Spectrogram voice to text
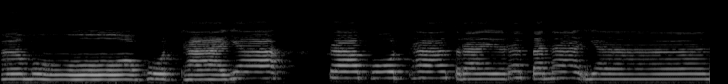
นะโมพุทธายะ พระพุทธไตรรัตนญาณ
